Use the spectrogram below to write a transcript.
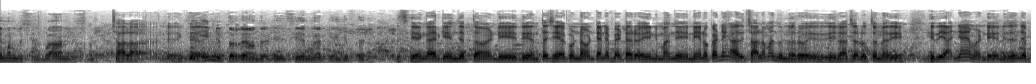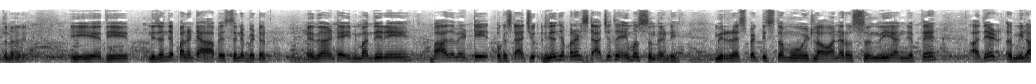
ఏమనిపిస్తుంది? బాధ అనిపిస్తుంది? చాలా ఏం చెప్తారు రేవంత్ రెడ్డి? సీఎం గారికి ఏం చెప్తారు? సీఎం గారికి ఏం చెప్తామండి? ఇది ఎంత చేయకుండా ఉంటేనే బెటర్ ఇన్ని మంది నేను ఒకటే కాదు చాలా మంది ఉన్నారు. ఇది ఇలా జరుగుతున్నది. ఇది అన్యాయం అండి నిజం చెప్తున్నది. ఇది నిజం చెప్పాలంటే ఆపేస్తేనే బెటర్ ఎందుకంటే ఇన్ని మందిని బాధ పెట్టి ఒక స్టాచ్యూ నిజం చెప్పాలంటే స్టాచ్యూతో ఏమొస్తుందండి? మీరు రెస్పెక్ట్ ఇస్తాము ఇట్లా ఆనర్ వస్తుంది అని చెప్తే అదే మీరు ఆ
